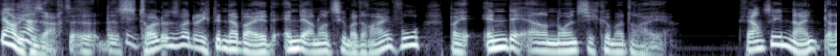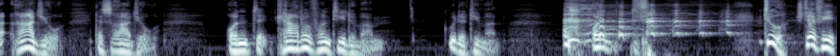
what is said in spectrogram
Ja, habe Ja. ich gesagt. äh, Das ist toll und so weiter. Und ich bin dabei NDR 90,3. Wo? Bei NDR 90,3. Fernsehen? Nein, Ra- Radio. Das Radio. Und äh, Carlo von Tiedemann. Guter Tiemann. Und du, Steffi,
